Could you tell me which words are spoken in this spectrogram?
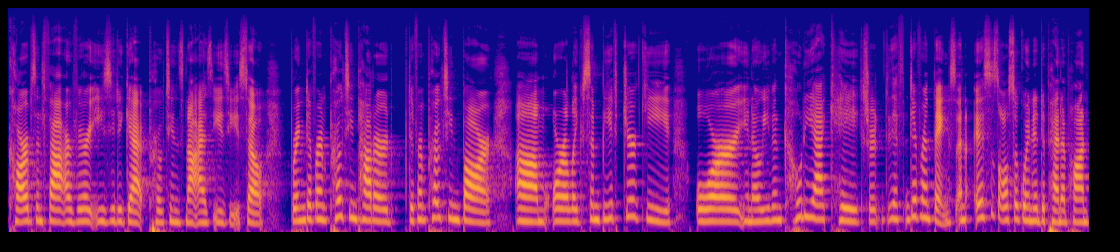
carbs and fat are very easy to get, protein's not as easy. So bring different protein powder, different protein bar, um, or like some beef jerky, or you know even Kodiak cakes or dif- different things. And this is also going to depend upon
